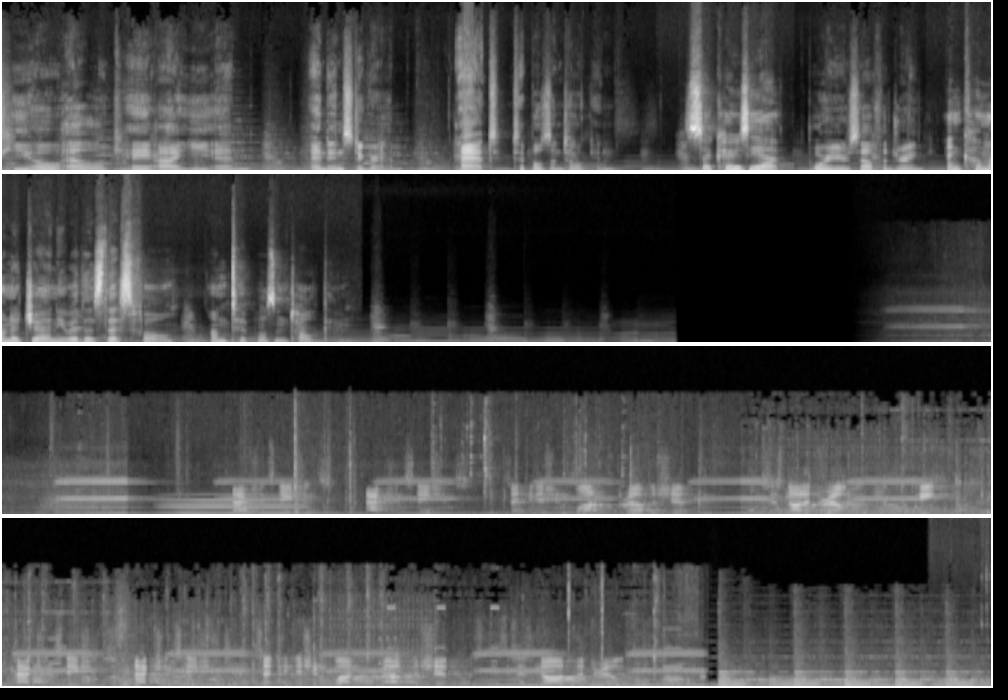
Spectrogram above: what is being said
T O L K I E N, and Instagram at Tipples and Tolkien. So cozy up Pour yourself a drink. and come on a journey with us this fall on Tipples and Tolkien. Action stations. Action stations. Set condition one throughout the ship. This is not a drill. Repeat. Action stations. Action stations. Set condition one throughout the ship. This is not a drill.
